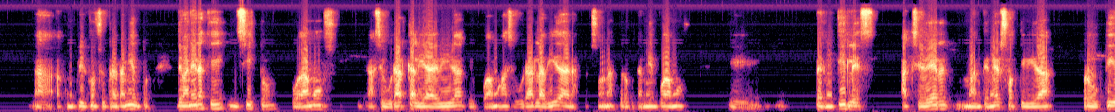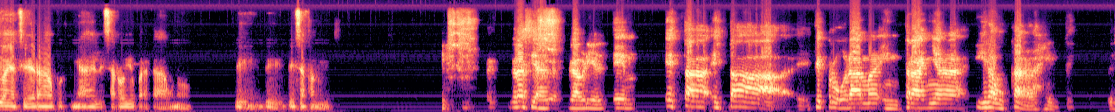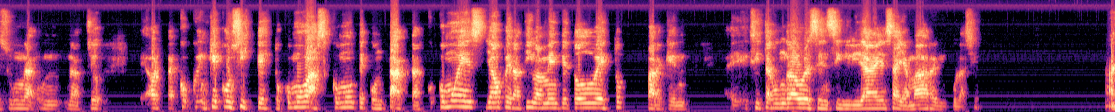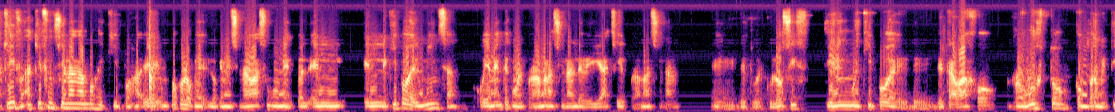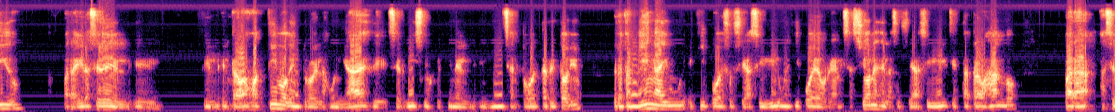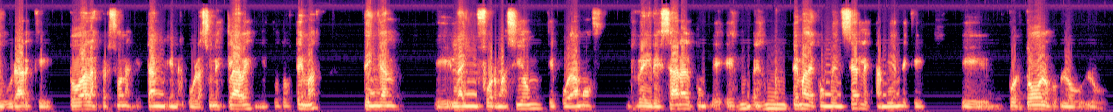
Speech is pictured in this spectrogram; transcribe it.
cumplir con su tratamiento. De manera que, insisto, podamos asegurar calidad de vida, que podamos asegurar la vida de las personas, pero que también podamos eh, permitirles acceder, mantener su actividad productiva y acceder a las oportunidades de desarrollo para cada uno de, esas familias. Gracias, Gabriel. Em, esta, este programa entraña ir a buscar a la gente. Es una, acción. Ahora, ¿en qué consiste esto? ¿Cómo vas? ¿Cómo te contactas? ¿Cómo es ya operativamente todo esto para que eh, exista algún grado de sensibilidad a esa llamada revinculación? Aquí, aquí funcionan ambos equipos, eh, un poco lo que, lo que mencionaba hace un momento. El, el, equipo del MINSA, obviamente con el Programa Nacional de VIH y el Programa Nacional eh, de Tuberculosis, tienen un equipo de, trabajo robusto, comprometido, para ir a hacer eh, el, trabajo activo dentro de las unidades de servicios que tiene el, MINSA en todo el territorio, pero también hay un equipo de sociedad civil, un equipo de organizaciones de la sociedad civil que está trabajando para asegurar que todas las personas que están en las poblaciones claves en estos dos temas tengan eh, la información que podamos regresar al... Es es un tema de convencerles también de que eh, por todo lo,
